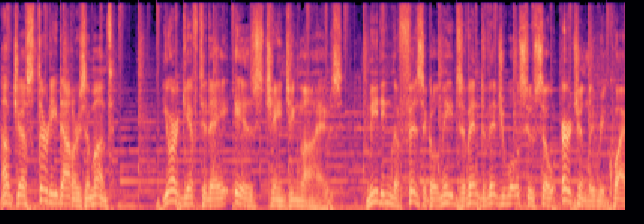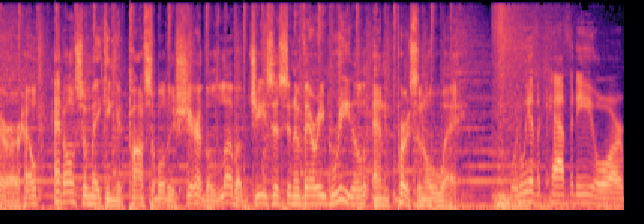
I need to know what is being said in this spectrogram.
of just $30 a month. Your gift today is changing lives, meeting the physical needs of individuals who so urgently require our help, and also making it possible to share the love of Jesus in a very real and personal way. When we have a cavity or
